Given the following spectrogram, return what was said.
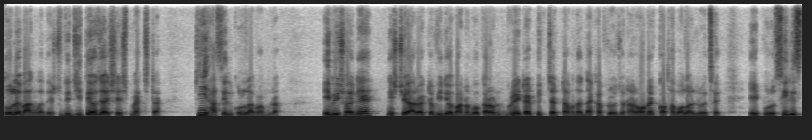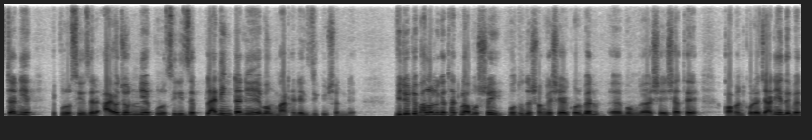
তোলে বাংলাদেশ, যদি জিতেও যায় শেষ ম্যাচটা, কি হাসিল করলাম আমরা? এই বিষয় নিয়ে নিশ্চয়ই আরও একটা ভিডিও বানাবো, কারণ গ্রেটার পিকচারটা আমাদের দেখা প্রয়োজন। আর অনেক কথা বলার রয়েছে এই পুরো সিরিজটা নিয়ে, এই পুরো সিরিজের আয়োজন নিয়ে, পুরো সিরিজের প্ল্যানিংটা নিয়ে এবং মাঠের এক্সিকিউশন নিয়ে। ভিডিওটি ভালো লেগে থাকলে অবশ্যই বন্ধুদের সঙ্গে শেয়ার করবেন এবং সেই সাথে কমেন্ট করে জানিয়ে দেবেন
